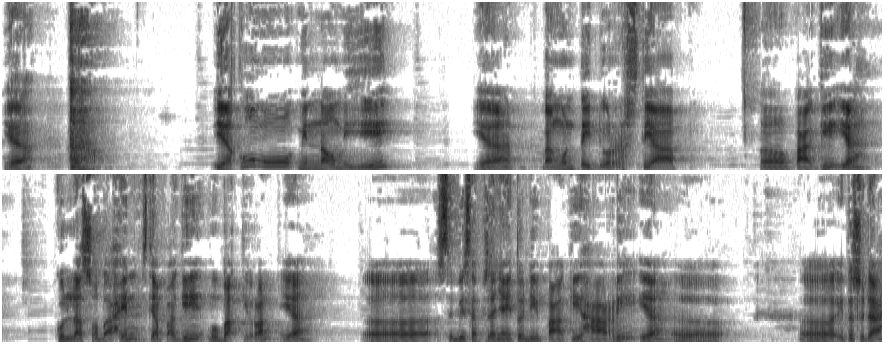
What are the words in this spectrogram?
ya. Yaqumu min naumihi ya bangun tidur setiap uh, pagi ya kulla sobahin setiap pagi mubakiron ya uh, sebisa-bisanya itu di pagi hari ya uh, uh, itu sudah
